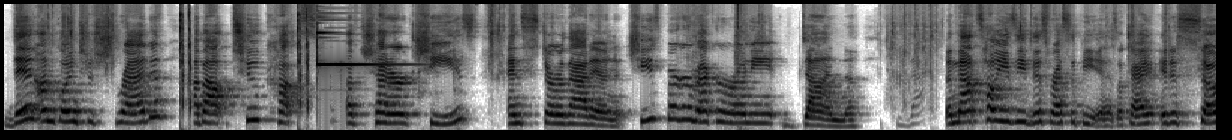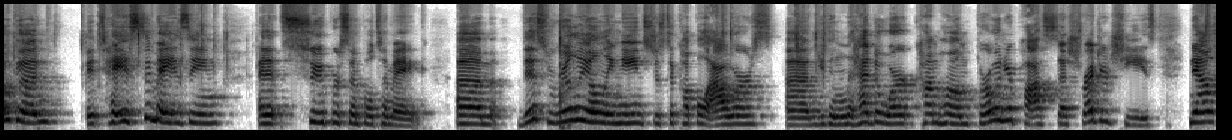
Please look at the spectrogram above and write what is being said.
Then I'm going to shred about two cups of cheddar cheese and stir that in. Cheeseburger macaroni done. And that's how easy this recipe is, okay? It is so good. It tastes amazing and it's super simple to make. Um, this really only needs just a couple hours. Um, you can head to work, come home, throw in your pasta, shred your cheese. Now,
